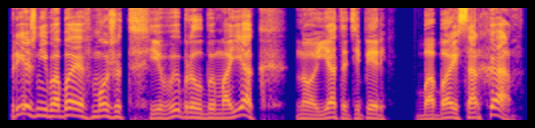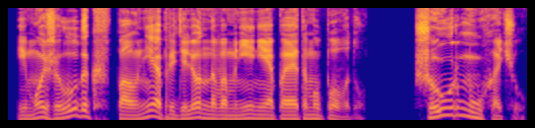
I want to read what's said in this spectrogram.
Прежний Бабаев, может, и выбрал бы маяк, но я-то теперь Бабай-Сархан, и мой желудок вполне определенного мнения по этому поводу. Шаурму хочу.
